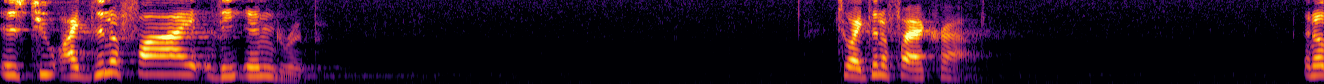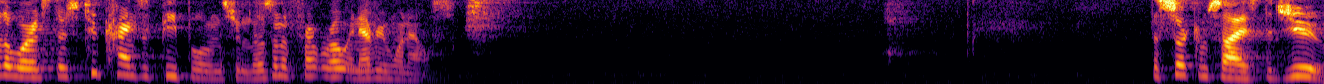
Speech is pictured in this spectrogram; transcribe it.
is to identify the in group, to identify a crowd. In other words, there's two kinds of people in this room those on the front row and everyone else. The circumcised, the Jew,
